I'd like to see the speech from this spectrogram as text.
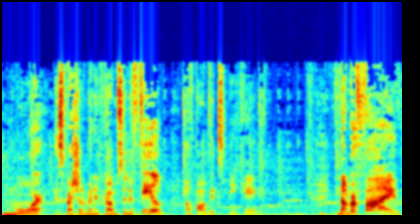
more, especially when it comes to the field of public speaking. Number five,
